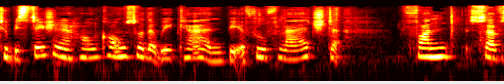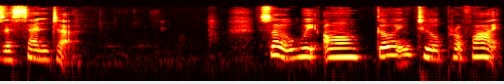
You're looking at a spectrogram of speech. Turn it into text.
to be stationed in Hong Kong so that we can be a full-fledged fund services center. So we are going to provide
